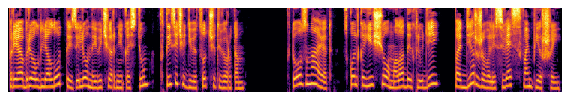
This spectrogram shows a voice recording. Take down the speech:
приобрел для Лотты зеленый вечерний костюм в 1904 Кто знает, сколько еще молодых людей поддерживали связь с вампиршей.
